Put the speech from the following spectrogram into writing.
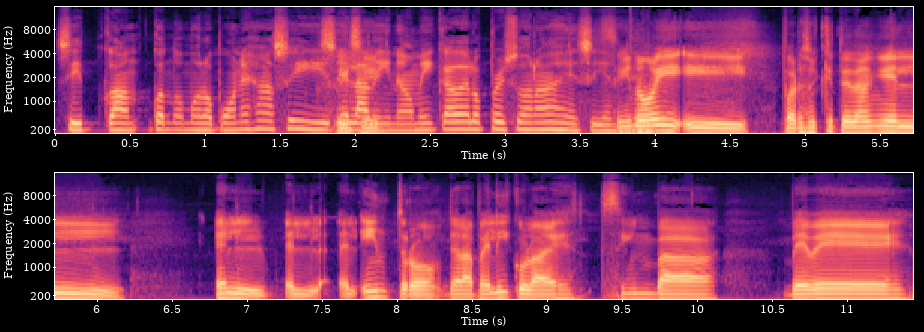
sí, cuan- cuando, me lo pones así, Sí, de la sí. dinámica de los personajes, sí, Sí, entiendo. ¿no? Y, y por eso es que te dan el, el, el, el intro de la película. Es Simba, bebé,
